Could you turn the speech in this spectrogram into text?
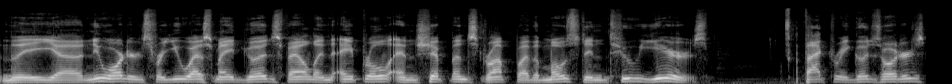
The uh, new orders for U.S. made goods fell in April, and shipments dropped by the most in two years. Factory goods orders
